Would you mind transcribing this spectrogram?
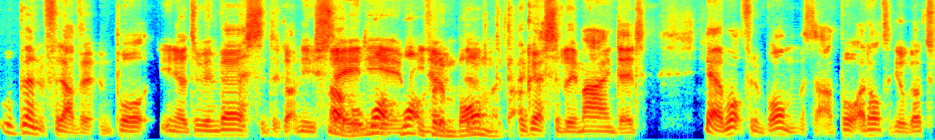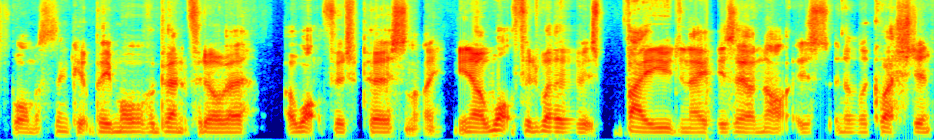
well, Brentford haven't, but you know they've invested. They've got a new No, but stadium. Wat- you Watford know, and Bournemouth progressively minded. Yeah, Watford and Bournemouth have, but I don't think he'll go to Bournemouth. I think it'll be more of a Brentford or a, a Watford personally. You know, Watford, whether it's via Udinese or not, is another question.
